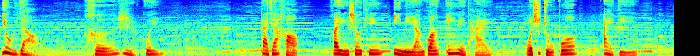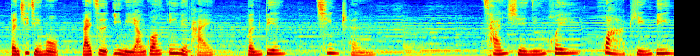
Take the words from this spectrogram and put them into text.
又要何日归？大家好，欢迎收听一米阳光音乐台，我是主播艾迪。本期节目。来自一米阳光音乐台，文编清晨。残雪凝辉化平冰，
